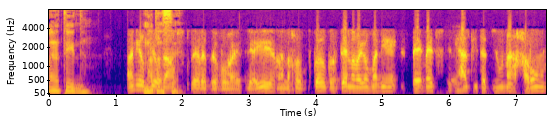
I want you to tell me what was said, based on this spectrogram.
לעתיד? אני אוציא הודעה מסודרת בבוא העת. יאיר, אנחנו, קודם כל תן לנו היום, אני באמת ניהלתי את הדיון האחרון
